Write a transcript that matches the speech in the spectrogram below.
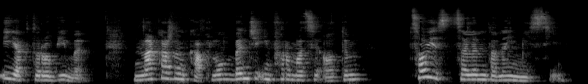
I jak to robimy? Na każdym kaflu będzie informacja o tym, co jest celem danej misji.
